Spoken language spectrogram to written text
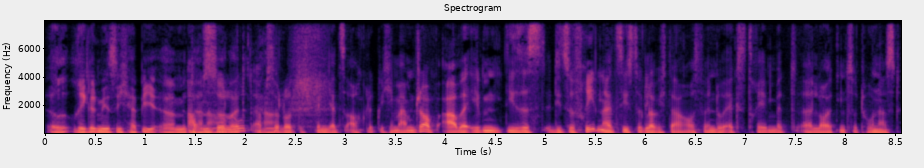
äh, regelmäßig happy äh, mit deiner Absolut, Arbeit. Ja. absolut. Ich bin jetzt auch glücklich in meinem Job. Aber eben dieses, die Zufriedenheit siehst du, glaube ich, daraus, wenn du extrem mit äh, Leuten zu tun hast,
